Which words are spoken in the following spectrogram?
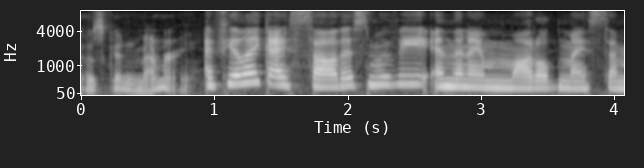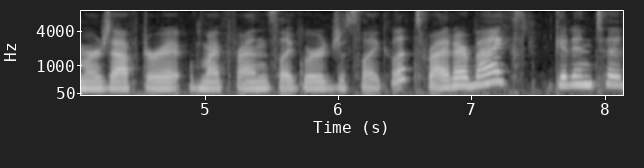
it was a good memory. I feel like I saw this movie and then I modeled my summers after it with my friends. Like we were just like, let's ride our bikes, get into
